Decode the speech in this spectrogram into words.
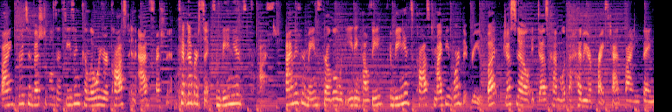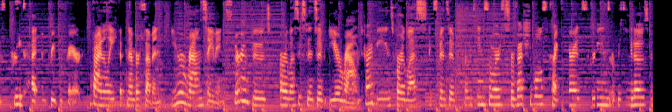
Buying fruits and vegetables in season can lower your cost and add freshness. Tip number six, convenience cost. Time is your main struggle with eating healthy. Convenience cost might be worth it for you, but just know it does come with a heavier price tag buying things pre-cut and pre-prepared. Finally, tip number seven, year-round savings. Certain foods are less expensive year-round. Try beans for a less expensive protein source. For vegetables, try carrots, greens, or potatoes. For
